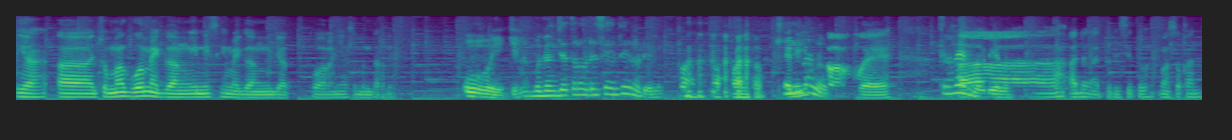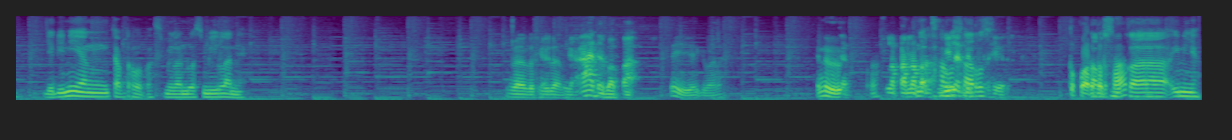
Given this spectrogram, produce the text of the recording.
Iya, eh, cuma gue megang ini sih, megang jadwalnya sebentar deh. Wih, gila megang jadwal udah sensei loh dia. lo. mantap, mantap. Gila loh. Gue. Keren loh dia. lo. Eh, ada nggak tuh di situ masukan? Jadi ini yang chapter berapa? 929 ya? 99. Nggak ada Bapak. Iya gimana? Ini dulu. 889 Nggak, ya harus- harus. terakhir. Itu quarter harus buka ininya,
